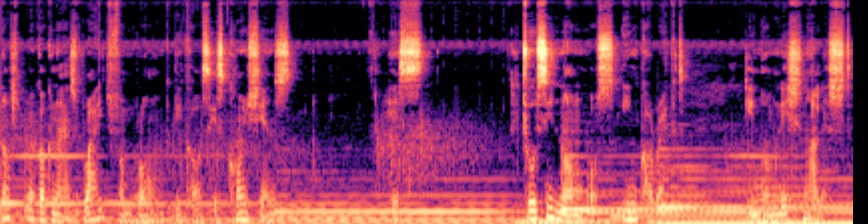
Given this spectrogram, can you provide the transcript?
not recognize right from wrong because his conscience, his chosen norm was incorrect denominationalists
